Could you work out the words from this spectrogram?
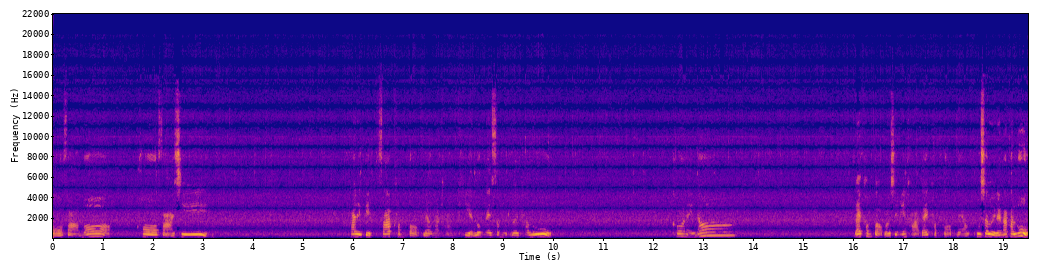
อฝาหม้อ คอฝาชี ถ้าเด็กๆทราบคำตอบแล้วนะคะ เขียนลงในสมุดเลยค่ะลูก ข้อไหนเนาะได้คำตอบแล้วใช่ไหมคะ ได้คำตอบแล้วครูเฉลยแล้วนะคะลูก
